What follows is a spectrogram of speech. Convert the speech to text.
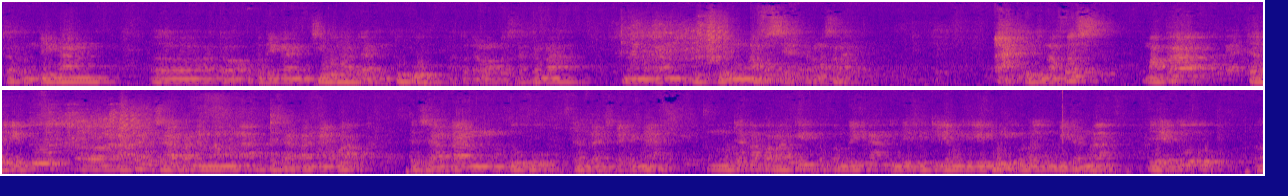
kepentingan e, atau kepentingan jiwa dan tubuh atau dalam bahasa agama dinamakan hidun nafas ya kalau salah. Hidun nafas maka dari itu e, ada kejahatan yang namanya kejahatan nyawa kesehatan tubuh dan lain sebagainya kemudian apalagi kepentingan individu yang dilindungi oleh pidana yaitu e,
